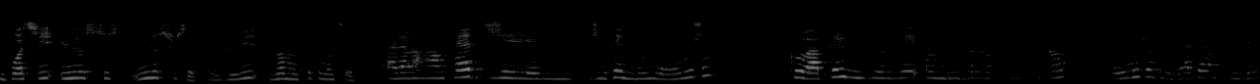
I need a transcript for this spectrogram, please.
voici une, une sucette. Julie va montrer comment ça a été fait. Alors en fait, j'ai fait une boule rouge. Qu'après, vous faisiez un boudin très fin rouge que vous aplatisez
